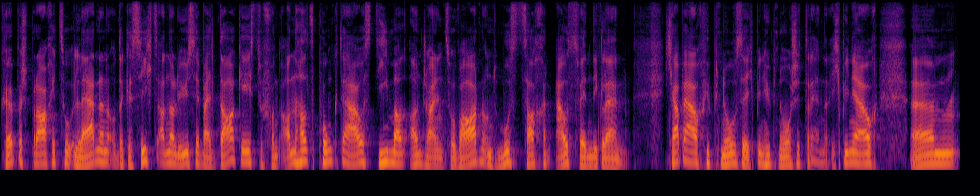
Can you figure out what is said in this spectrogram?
Körpersprache zu lernen oder Gesichtsanalyse, weil da gehst du von Anhaltspunkten aus, die mal anscheinend so waren und musst Sachen auswendig lernen. Ich habe auch Hypnose, ich bin Hypnosetrainer. Ich bin ja auch ähm,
